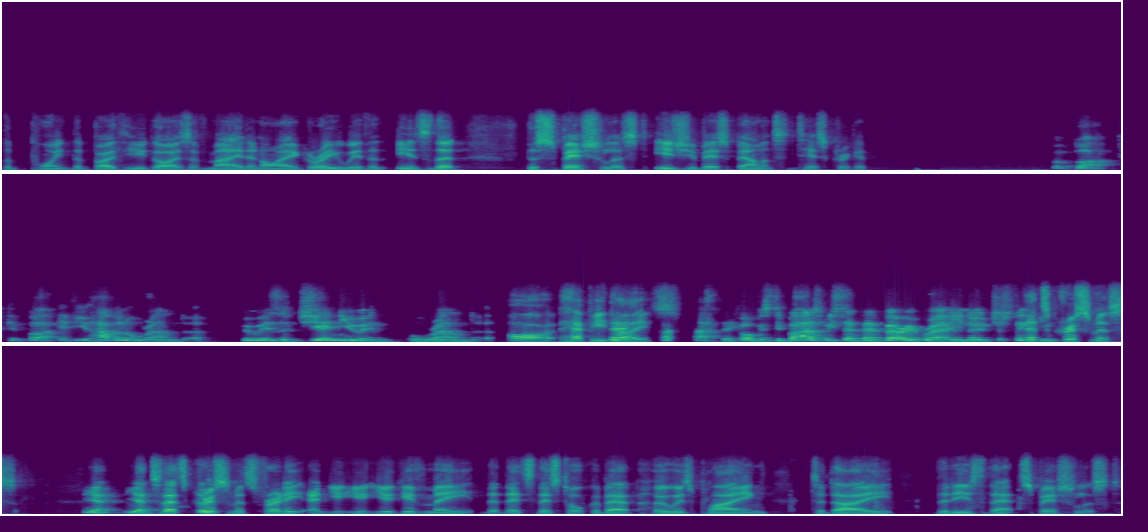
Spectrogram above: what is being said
the point that both you guys have made, and I agree with, is that the specialist is your best balance in Test cricket. But but but if you have an all rounder who is a genuine all rounder, oh, happy days, fantastic, obviously. But as we said, they're very rare. You know, just thinking that's Christmas. Yeah, yeah. That's that's so, Christmas, Freddie. And you, you, you give me that. Let's let's talk about who is playing today that is that specialist,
